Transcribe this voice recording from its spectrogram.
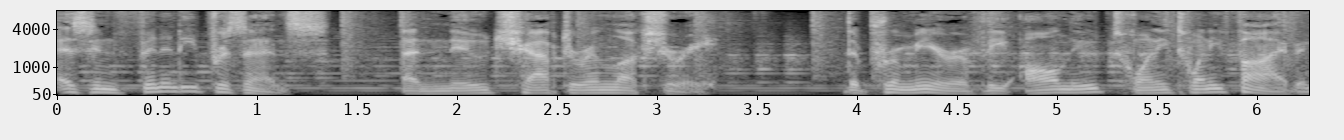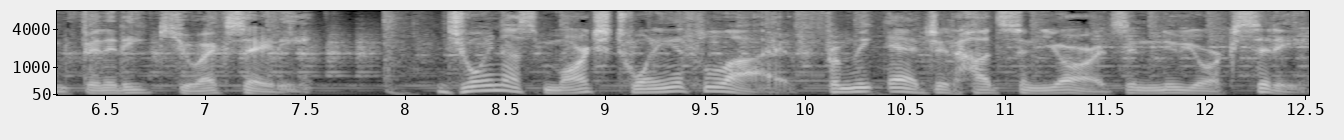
as Infiniti presents a new chapter in luxury, the premiere of the all new 2025 Infiniti QX80. Join us March 20th live from the edge at Hudson Yards in New York City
